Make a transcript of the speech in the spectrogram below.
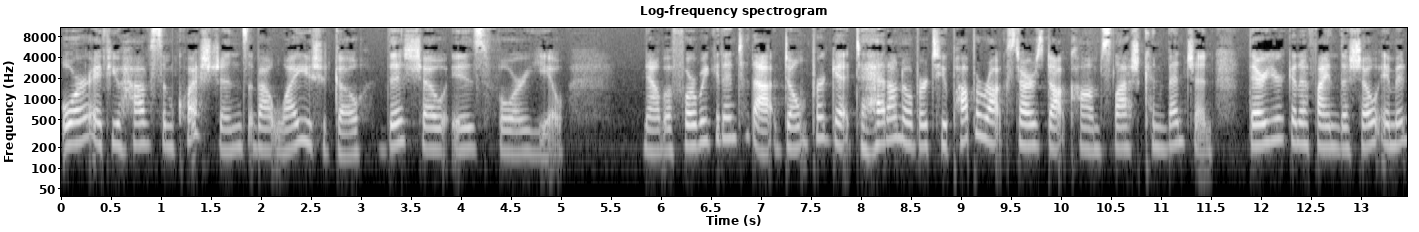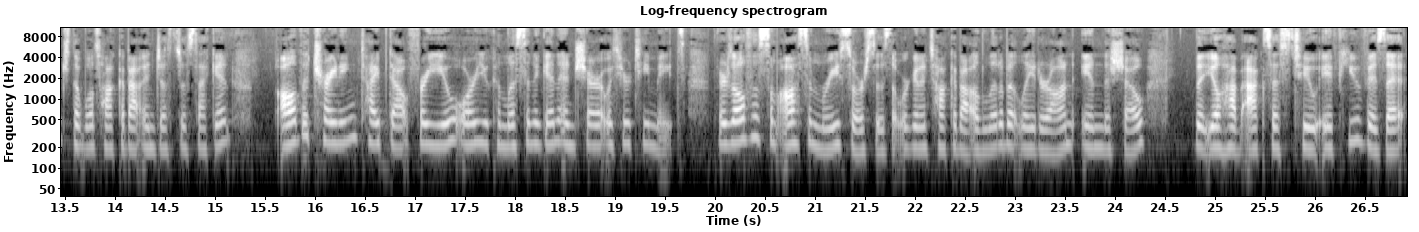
or if you have some questions about why you should go, this show is for you. Now, before we get into that, don't forget to head on over to paparockstars.com slash convention. There you're going to find the show image that we'll talk about in just a second, all the training typed out for you, or you can listen again and share it with your teammates. There's also some awesome resources that we're going to talk about a little bit later on in the show that you'll have access to if you visit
